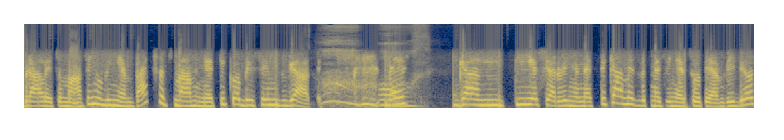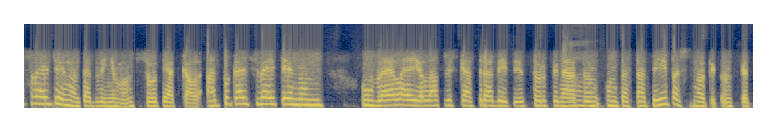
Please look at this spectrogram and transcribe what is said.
brālīti un māciņi, un viņiem vecvecmāmiņai tikko bija simts gadi. Oh. Mēs gan tieši ar viņu netikāmies, bet mēs viņai sūtījām video sveicienu, un tad viņa mums sūtīja atkal atpakaļ sveicienu. Un, un vēlēja latviskās tradīcijas turpināt, oh. un, un tas tāds īpašs notikums, kad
